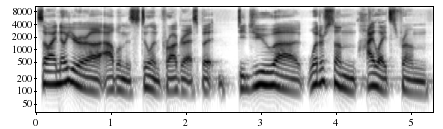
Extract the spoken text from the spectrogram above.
So I know your uh, album is still in progress, but did you? Uh, what are some highlights from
